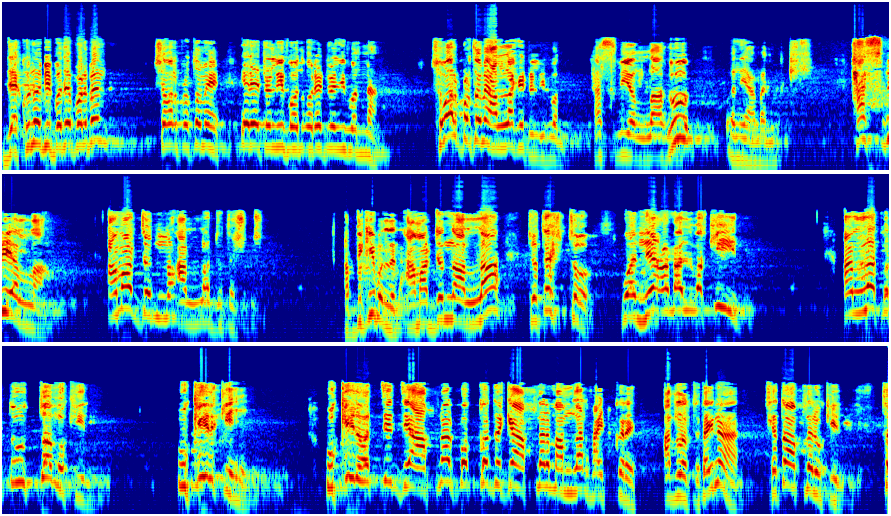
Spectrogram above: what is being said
যে কোনো বিপদে পড়বেন, সবার প্রথমে এর ওরে টেলিফোন না। সবার প্রথমে আল্লাহকে টেলিফোন, হাসবি আল্লাহু নি'মাল ওয়াকিল। হাসবি আল্লাহ, আমার জন্য আল্লাহ যথেষ্ট। আপনি কি বললেন? আমার জন্য আল্লাহ যথেষ্ট। ওয়া নি'মাল ওয়াকিল আল্লাহ কত উত্তম উকিল। উকিল কে? উকিল হচ্ছে যে আপনার পক্ষ থেকে আপনার মামলার ফাইট করে আদালতে, তাই না? সে তো আপনার উকিল। তো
